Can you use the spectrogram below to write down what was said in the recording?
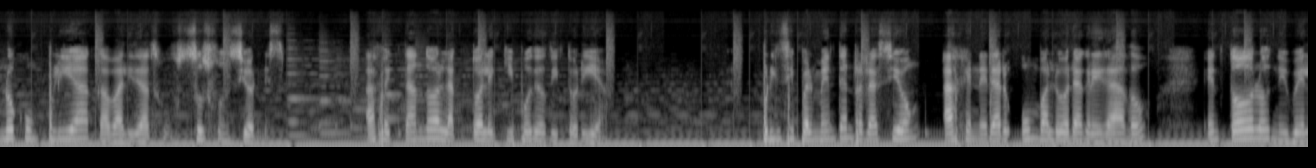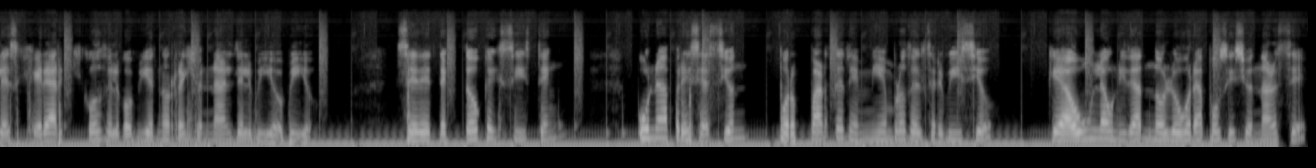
no cumplía a cabalidad sus funciones, afectando al actual equipo de auditoría, principalmente en relación a generar un valor agregado en todos los niveles jerárquicos del gobierno regional del Biobío. Se detectó que existen una apreciación por parte de miembros del servicio que aún la unidad no logra posicionarse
